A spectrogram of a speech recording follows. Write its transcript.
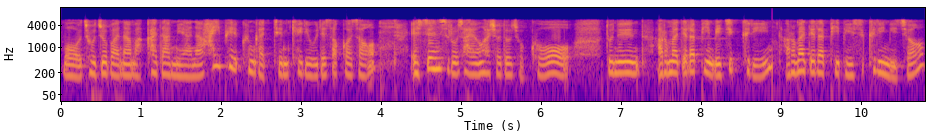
뭐 조조바나 마카다미아나 하이페리쿰 같은 캐리어 오일에 섞어서 에센스로 사용하셔도 좋고 또는 아로마 테라피 매직 크림, 아로마 테라피 베이스 크림이죠.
